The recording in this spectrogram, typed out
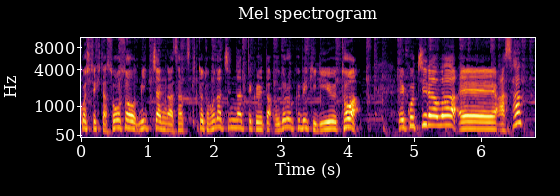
越してきた早々、みっちゃんがさつきと友達になってくれた驚くべき理由とは？えこちらは、え、あさって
